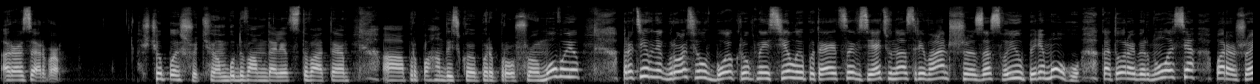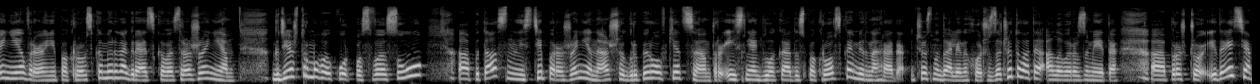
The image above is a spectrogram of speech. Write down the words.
резерви. Що пишуть, буду вам далі цитувати а, пропагандистською перепрошую мовою. Противник бросил в бой крупные силы и пытается взять у нас реванш за свою перемогу, которая обернулась поражение в районе Покровско-Мирноградского сражения, где штурмовой корпус ВСУ а, пытался нанести поражение нашей группировке «Центр» і снять блокаду з Покровська і Мирнограда. Чесно, далі не хочу зачитувати, але ви розумієте, а, про що йдеться.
